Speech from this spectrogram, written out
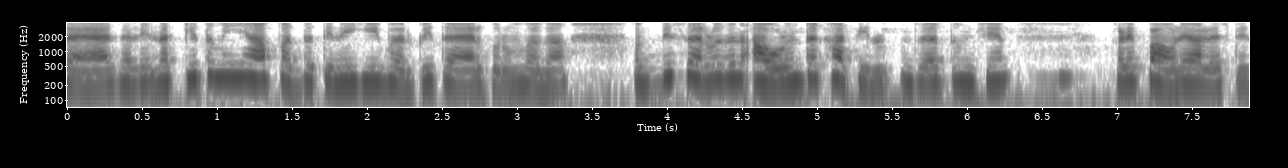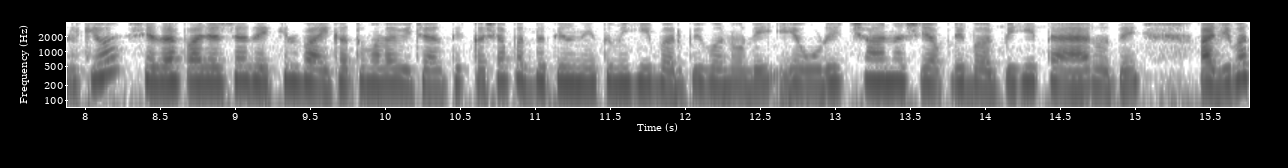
तयार झाली. नक्की तुम्ही ह्या पद्धतीने ही बर्फी तयार करून बघा. अगदी सर्वजण आवडून तर खातील. जर तुमचे कडे पाहुणे आले असतील किंवा शेजारपाजारच्या देखील बायका तुम्हाला विचारते कशा पद्धतीने तुम्ही ही बर्फी बनवली? एवढी छान अशी आपली बर्फी ही तयार होते. अजिबात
